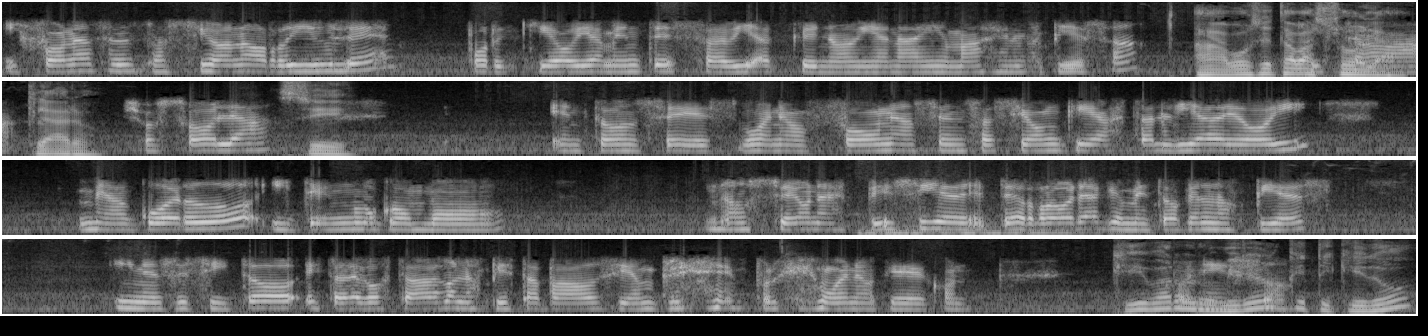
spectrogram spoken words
y fue una sensación horrible porque obviamente sabía que no había nadie más en la pieza Ah, vos estabas Estaba- sola, claro. yo sola Sí. entonces, bueno, fue una sensación que hasta el día de hoy me acuerdo y tengo como, no sé, una especie de terror a que me toquen los pies y necesito estar acostada con los pies tapados siempre porque, bueno, quedé con... Qué bárbaro, mirá lo que te quedó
